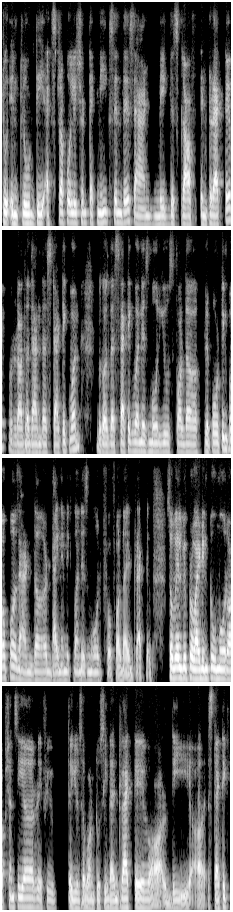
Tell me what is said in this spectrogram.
to include the extrapolation techniques in this and make this graph interactive rather than the static one, because the static one is more used for the reporting purpose and the dynamic one is more for, for the interactive. So we'll be providing two more options here if you the user want to see the interactive or the uh, static,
